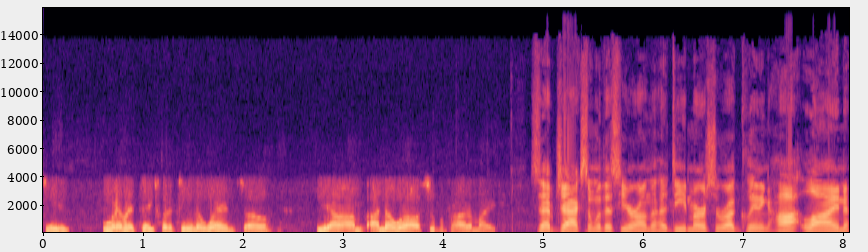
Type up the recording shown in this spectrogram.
to team, whatever it takes for the team to win. So, yeah, I'm, I know we're all super proud of Mike. Zeb Jackson with us here on the Hadid Mercer Rug Cleaning Hotline.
